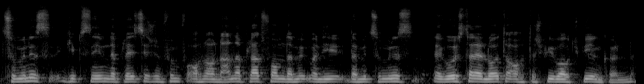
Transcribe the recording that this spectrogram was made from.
zumindest gibt es neben der PlayStation 5 auch noch eine andere Plattform, damit man die, damit zumindest der größte Teil der Leute auch das Spiel überhaupt spielen können. Ne?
